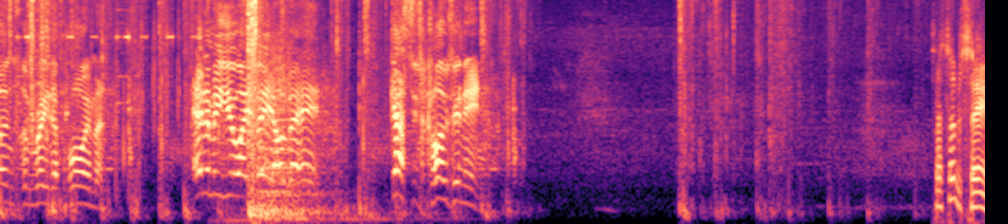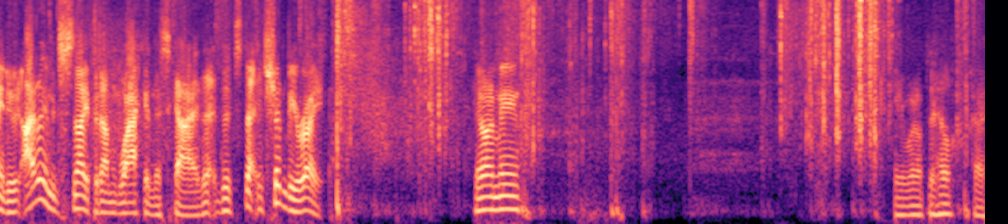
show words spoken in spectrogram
earns them redeployment. Enemy UAV overhead. Gas is closing in. That's what I'm saying, dude. I don't even snipe and I'm whacking this guy. That, that's not, it shouldn't be right. You know what I mean? He went up the hill. Okay.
